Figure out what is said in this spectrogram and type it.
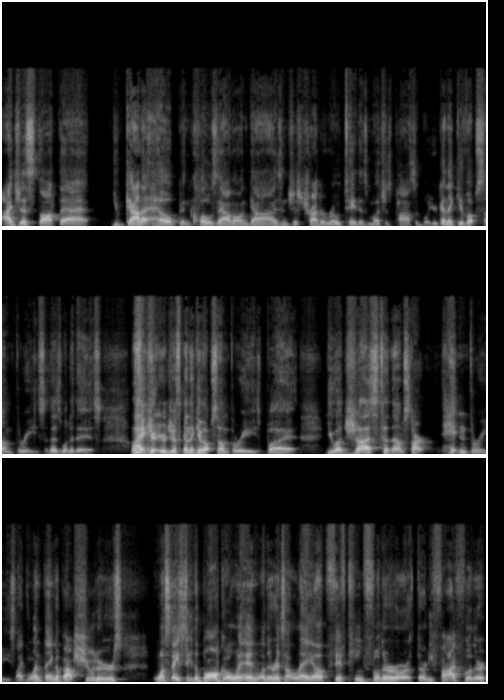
I just thought that you got to help and close out on guys and just try to rotate as much as possible. You're going to give up some threes. It is what it is. Like you're just going to give up some threes, but you adjust to them start hitting threes. Like one thing about shooters – once they see the ball go in, whether it's a layup, 15 footer, or a 35 footer,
